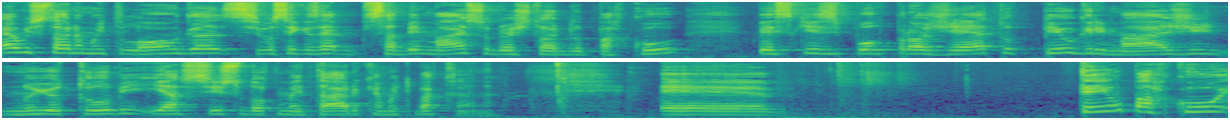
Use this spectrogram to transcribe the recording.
É uma história muito longa. Se você quiser saber mais sobre a história do parkour, pesquise por Projeto Pilgrimagem no YouTube e assista o documentário, que é muito bacana. É... Tem o parkour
